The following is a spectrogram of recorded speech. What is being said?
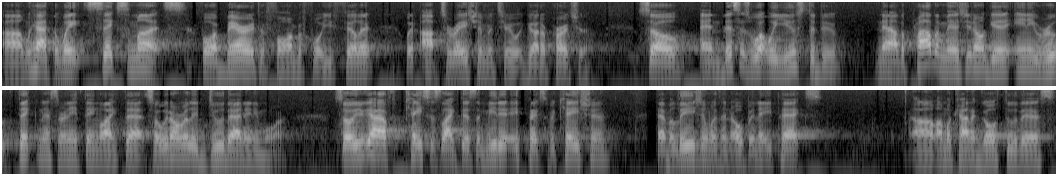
Um, we had to wait six months for a barrier to form before you fill it with obturation material, with gutta percha. So, and this is what we used to do. Now, the problem is you don't get any root thickness or anything like that. So we don't really do that anymore. So you have cases like this, immediate apexification, have a lesion with an open apex. Um, I'm to kind of go through this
